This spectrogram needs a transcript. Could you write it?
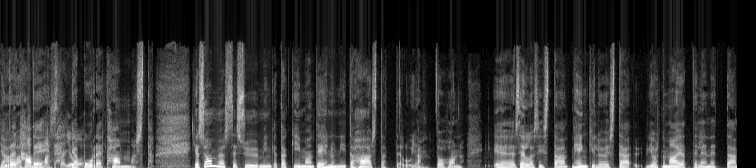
ja puret hammasta, tehdä, joo. ja puret hammasta. Ja se on myös se syy, minkä takia mä oon tehnyt niitä haastatteluja tuohon sellaisista henkilöistä, joista mä ajattelen, että,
